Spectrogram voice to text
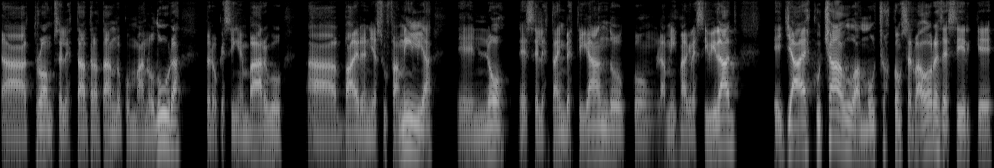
a Trump se le está tratando con mano dura, pero que sin embargo a Biden y a su familia eh, no eh, se le está investigando con la misma agresividad. Ya he escuchado a muchos conservadores decir que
